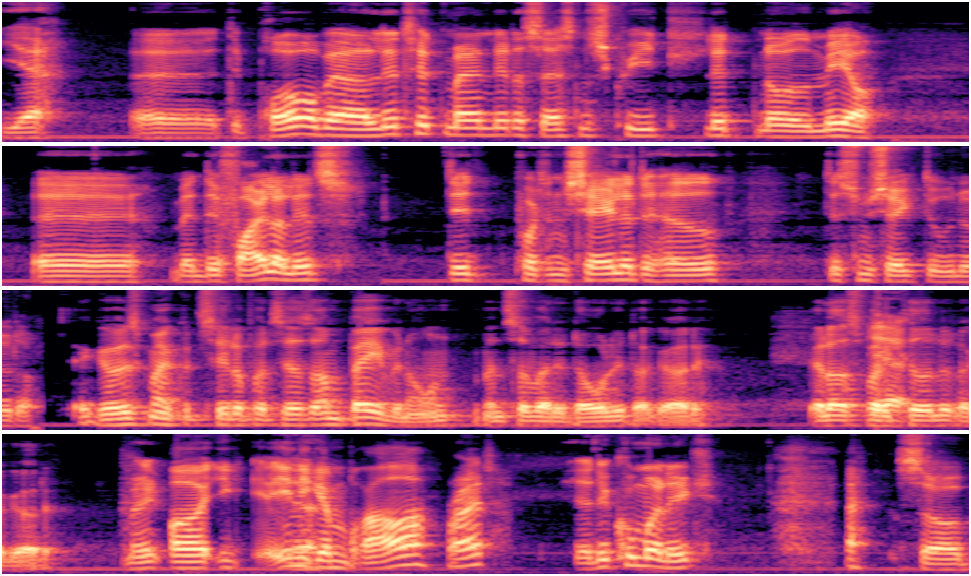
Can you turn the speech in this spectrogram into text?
Ja. Øh, det prøver at være lidt Hitman, lidt Assassin's Creed, lidt noget mere. Øh, men det fejler lidt. Det potentiale, det havde, det synes jeg ikke, det udnytter. Jeg kan huske, man kunne teleportere sig om bag ved nogen, men så var det dårligt at gøre det. Eller også var Ja. det kedeligt at gøre det. Men, Og ind Ja. igennem brædder, right? ja, det kunne man ikke. Så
